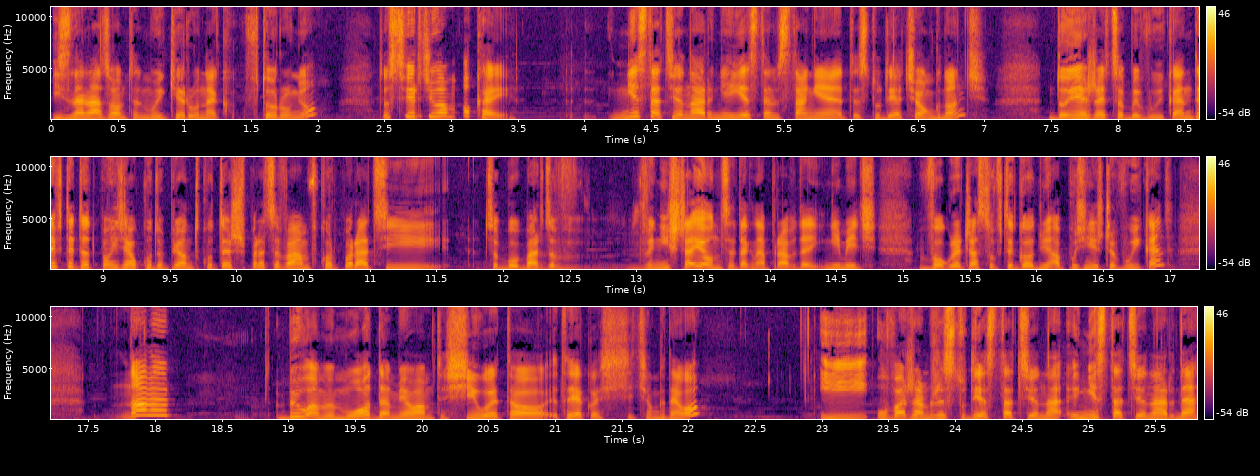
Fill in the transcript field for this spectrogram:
i znalazłam ten mój kierunek w Toruniu, to stwierdziłam, okej, niestacjonarnie jestem w stanie te studia ciągnąć, dojeżdżać sobie w weekendy. Wtedy od poniedziałku do piątku też pracowałam w korporacji, co było bardzo wyniszczające tak naprawdę. Nie mieć w ogóle czasu w tygodniu, a później jeszcze w weekend. No ale byłam młoda, miałam te siły, to, to jakoś się ciągnęło. I uważam, że studia stacjona- niestacjonarne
